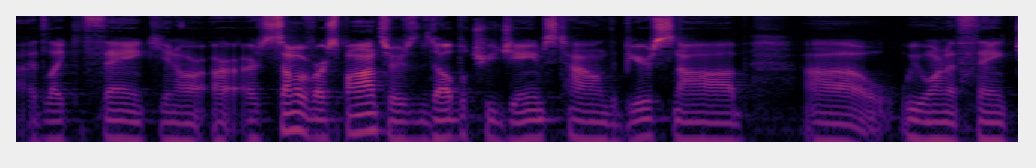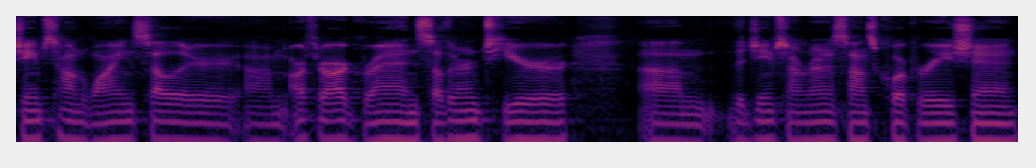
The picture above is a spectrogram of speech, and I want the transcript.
I'd like to thank you know our, our, some of our sponsors, the DoubleTree Jamestown, the Beer Snob. Uh, we want to thank Jamestown Wine Cellar, um, Arthur R. Gren, Southern Tier, um, the Jamestown Renaissance Corporation.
